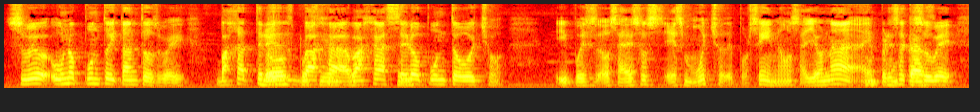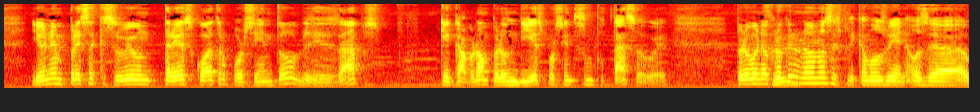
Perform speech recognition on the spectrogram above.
Sube uno punto y tantos, güey. Baja 3, baja, baja 0.8. Y pues, o sea, eso es, mucho de por sí, ¿no? O sea, ya una empresa que sube. Y una empresa que sube un 3, 4%, dices, ah, pues qué cabrón, pero un 10% es un putazo, güey. Pero bueno, creo que no nos explicamos bien, o sea,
